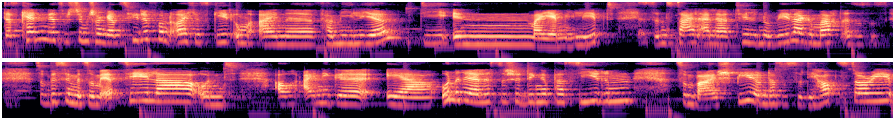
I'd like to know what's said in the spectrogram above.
Das kennen jetzt bestimmt schon ganz viele von euch. Es geht um eine Familie, die in Miami lebt. Es ist im Style einer Telenovela gemacht, also es ist so ein bisschen mit so einem Erzähler und auch einige eher unrealistische Dinge passieren. Zum Beispiel, und das ist so die Hauptstory,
